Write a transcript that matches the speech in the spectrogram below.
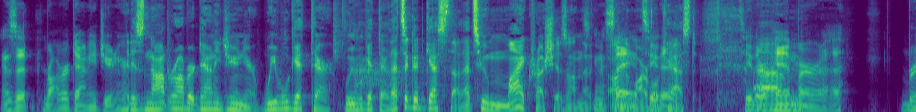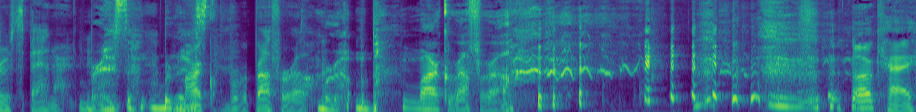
Is it Robert Downey Jr.? It is not Robert Downey Jr. We will get there. We will get there. That's a good guess, though. That's who my crush is on the on say, the it's Marvel either- cast. It's either him or uh, Bruce Banner. Bruce, Mark R- Ruffalo. Mark Ruffalo. okay,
